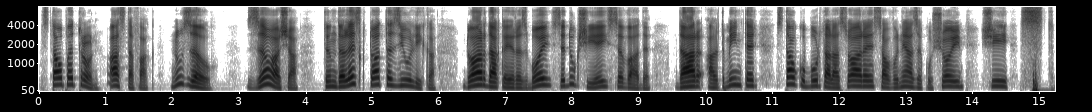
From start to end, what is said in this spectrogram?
Stau pe tron. Asta fac. Nu zău. Zău așa. Tândălesc toată ziulica. Doar dacă e război, se duc și ei să vadă. Dar, altminteri, stau cu burta la soare sau vânează cu șoi și... St!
